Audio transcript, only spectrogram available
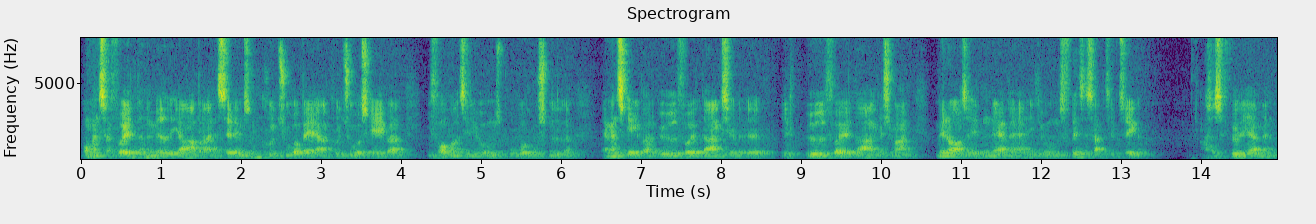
hvor man tager forældrene med i arbejde, ser dem som kulturbærere og kulturskabere i forhold til de unges brug af husmidler, at man skaber et øget, forældreengagement, øh, et øget forældreengagement, men også et nærvær i de unges fritidsaktiviteter. Og så selvfølgelig, at man,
